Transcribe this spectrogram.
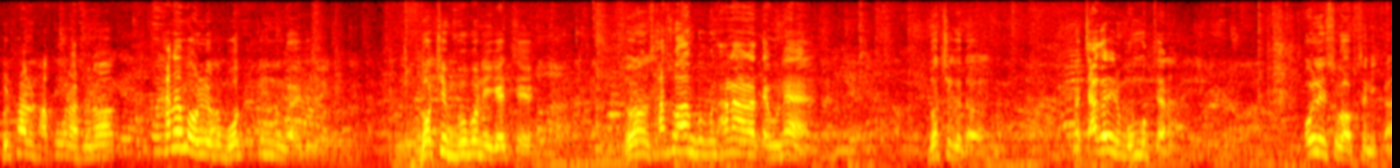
불판을 바꾸고 나서는 하나만 올려도 못 굽는 거야 지금 놓친 부분이겠지. 이런 사소한 부분 하나하나 때문에 놓치거든. 짜글이는 못 먹잖아. 올릴 수가 없으니까.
